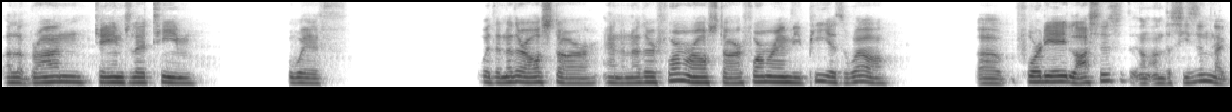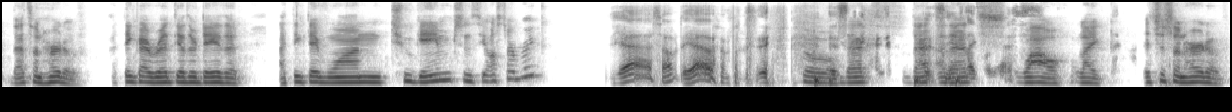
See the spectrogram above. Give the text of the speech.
a LeBron James led team with with another All Star and another former All Star, former MVP as well. uh 48 losses on, the season. Like that's unheard of. I think I read the other day that I think they've won two games since the All Star break. Yeah, some yeah. So that's that like that's less. wow. Like it's just unheard of.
